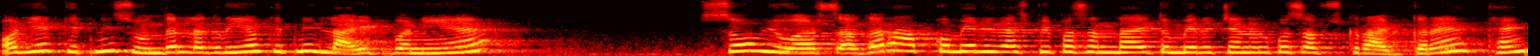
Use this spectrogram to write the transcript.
और ये कितनी सुंदर लग रही है और कितनी लाइट बनी है। सो so व्यूअर्स अगर आपको मेरी रेसिपी पसंद आए तो मेरे चैनल को सब्सक्राइब करें। थैंक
